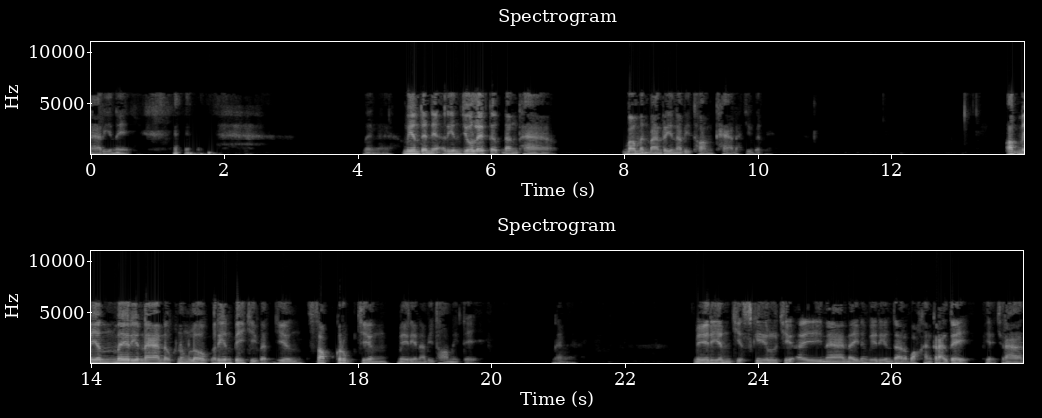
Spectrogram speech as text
ណារៀនទេហ្នឹងហើយមានតែអ្នករៀនយល់ទេទៅដឹងថាបើមិនបានរៀនអភិធម្មខាតជីវិតនេះ អត់មានមេរៀនណានៅក្នុងលោករៀនពីជីវិតយើងសពគ្រប់ជាងមេរៀនអភិធម្មនេះទេហ្នឹងហើយមេរៀនជា skill ជាអីណានៃហ្នឹងវារៀនតែរបស់ខាងក្រៅទេភាគច្រើន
